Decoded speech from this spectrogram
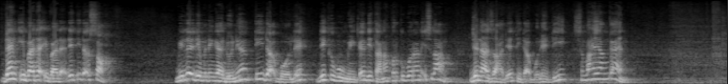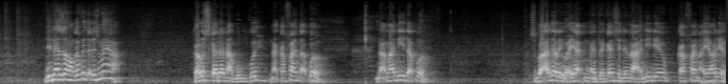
Dan ibadat-ibadat dia tidak sah. Bila dia meninggal dunia, tidak boleh dikebumikan di tanah perkuburan Islam. Jenazah dia tidak boleh disembahyangkan. Jenazah orang kafir tak boleh sembahyang. Kalau sekadar nak bungkus, nak kafan tak apa. Nak mandi tak apa. Sebab ada riwayat mengatakan Sayyidina Ali dia kafan ayah dia.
